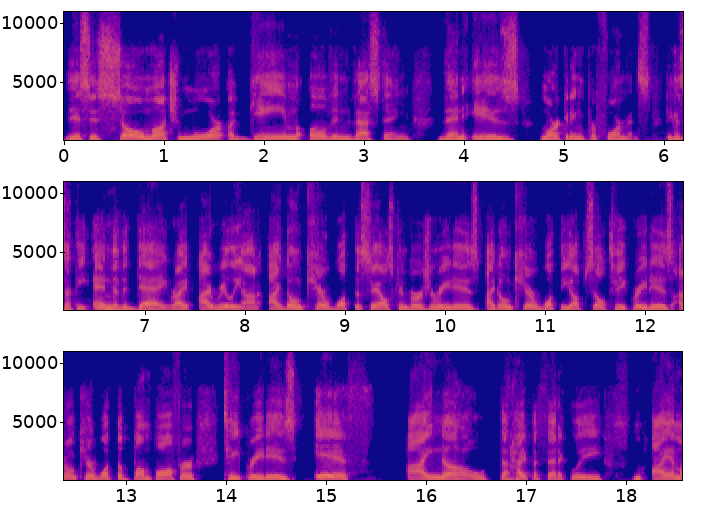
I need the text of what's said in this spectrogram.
this is so much more a game of investing than is marketing performance. Because at the end of the day, right, I really on, I don't care what the sales conversion rate is. I don't care what the upsell take rate is. I don't care what the bump offer take rate is. If I know that hypothetically, I am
